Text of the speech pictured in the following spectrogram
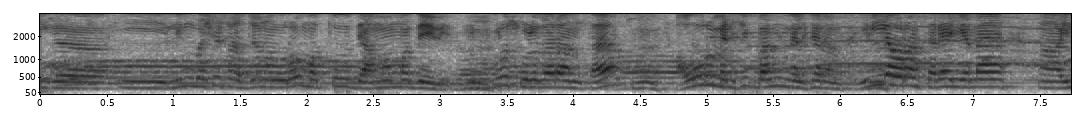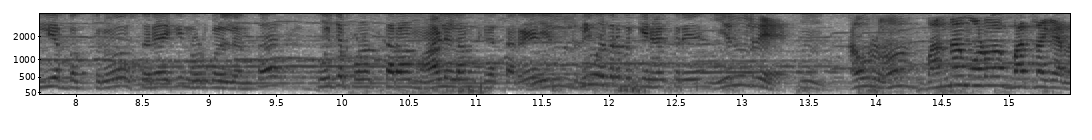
ಈಗ ಈ ಲಿಂಗಬಸವೇಶ್ವರ ಅಜ್ಜನವರು ಮತ್ತು ದ್ಯಾಮಮ್ಮ ದೇವಿ ಇಬ್ರು ಸುಳಿದಾರ ಅಂತ ಅವರು ಮೆಣಸಿಗೆ ಬಂದು ನೆಲೆಸ್ಯಾರಂತ ಇಲ್ಲಿ ಅವ್ರನ್ನ ಸರಿಯಾಗಿ ಏನ ಇಲ್ಲಿಯ ಭಕ್ತರು ಸರಿಯಾಗಿ ನೋಡ್ಕೊಳ್ಳಿಲ್ಲ ಅಂತ ಪೂಜೆ ಪುನಸ್ಕಾರ ಮಾಡಲಿಲ್ಲ ಅಂತ ಹೇಳ್ತಾರೆ. ನೀವು ಅದ್ರ ಬಗ್ಗೆ ಏನ್ ಹೇಳ್ತೀರಿ? ಇಲ್ರಿ. ಅವರು ಬಣ್ಣ ಮಾಡುವಾಗ ಬದ್ಲಾಗ್ಯಾರ.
